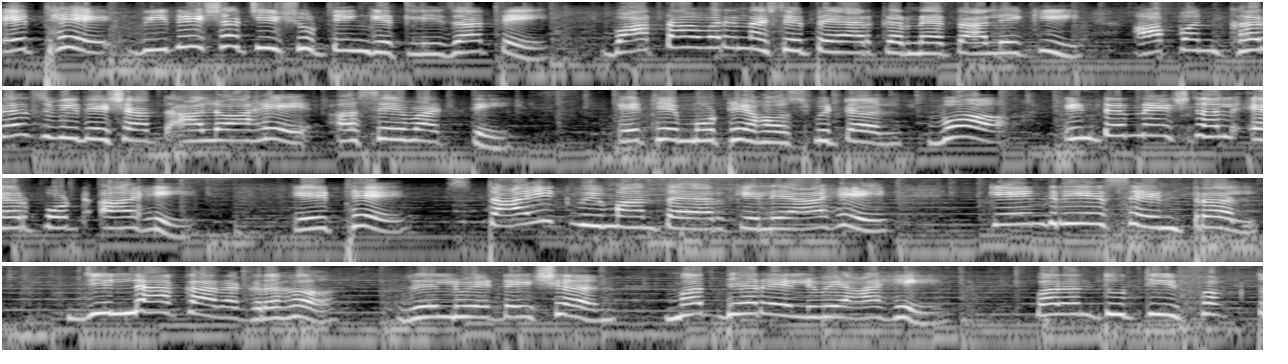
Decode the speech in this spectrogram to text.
येथे विदेशाची शूटिंग घेतली जाते. वातावरण असे तयार करण्यात आले की आपण खरंच विदेशात आलो आहे असे वाटते. येथे मोठे हॉस्पिटल व इंटरनॅशनल एअरपोर्ट आहे. येथे स्थायिक विमान तयार केले आहे. केंद्रीय सेंट्रल जिल्हा कारागृह रेल्वे स्टेशन मध्य रेल्वे आहे. परंतु ती फक्त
